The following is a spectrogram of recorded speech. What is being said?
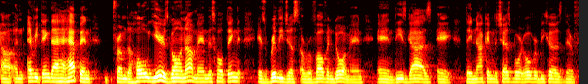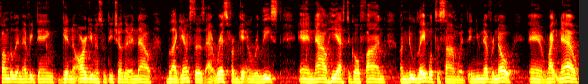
uh, and everything that had happened from the whole years going on, man. This whole thing is really just a revolving door, man. And these guys, hey, they knocking the chessboard over because they're fumbling everything, getting the arguments with each other, and now Blac Youngsta's at risk from getting released and now he has to go find a new label to sign with and you never know and right now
